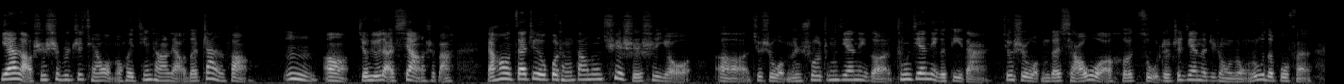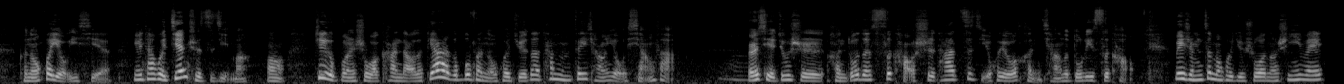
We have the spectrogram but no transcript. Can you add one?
依安老师是不是之前我们会经常聊的绽放？嗯嗯，就有点像是吧？然后在这个过程当中，确实是有呃，就是我们说中间那个中间那个地带，就是我们的小我和组织之间的这种融入的部分，可能会有一些，因为他会坚持自己嘛，嗯，这个部分是我看到的。第二个部分呢，我会觉得他们非常有想法。而且就是很多的思考是他自己会有很强的独立思考。为什么这么会去说呢？是因为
